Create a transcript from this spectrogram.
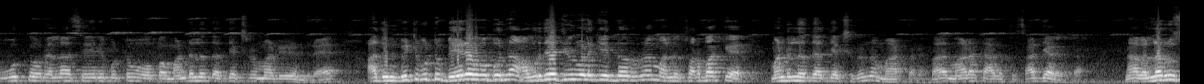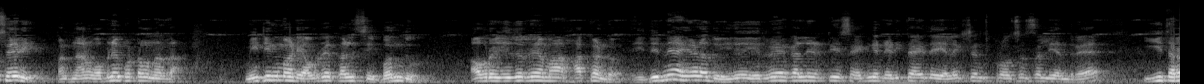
ಬೂತ್ನವರೆಲ್ಲ ಸೇರಿಬಿಟ್ಟು ಒಬ್ಬ ಮಂಡಲದ ಅಧ್ಯಕ್ಷರು ಮಾಡಿರಿ ಅಂದರೆ ಅದನ್ನ ಬಿಟ್ಟುಬಿಟ್ಟು ಬೇರೆ ಒಬ್ಬರನ್ನ ಅವ್ರದೇ ತಿಳುವಳಿಕೆ ಇದ್ದವ್ರನ್ನ ಮನ, ಸ್ವರ್ಭಕ್ಕೆ ಮಂಡಲದ ಅಧ್ಯಕ್ಷರನ್ನ ಮಾಡ್ತಾರೆ. ಮಾಡೋಕ್ಕಾಗುತ್ತೆ, ಸಾಧ್ಯ ಆಗುತ್ತೆ. ನಾವೆಲ್ಲರೂ ಸೇರಿ, ಅಂತ ನಾನು ಒಬ್ಬನೇ ಕೊಟ್ಟವನಲ್ಲ ಮೀಟಿಂಗ್ ಮಾಡಿ ಅವ್ರನ್ನೇ ಕಳಿಸಿ, ಬಂದು, ಅವರು ಇದನ್ನೇ ಮಾ, ಹಾಕೊಂಡು, ಇದನ್ನೇ ಹೇಳೋದು, ಇದು ಇರ್ರೆಗಾಲಿಟೀಸ್ ಹೆಂಗೆ ನಡೀತಾ ಇದೆ ಎಲೆಕ್ಷನ್ಸ್ ಪ್ರೋಸೆಸ್ ಅಲ್ಲಿ ಅಂದ್ರೆ ಈ ತರ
